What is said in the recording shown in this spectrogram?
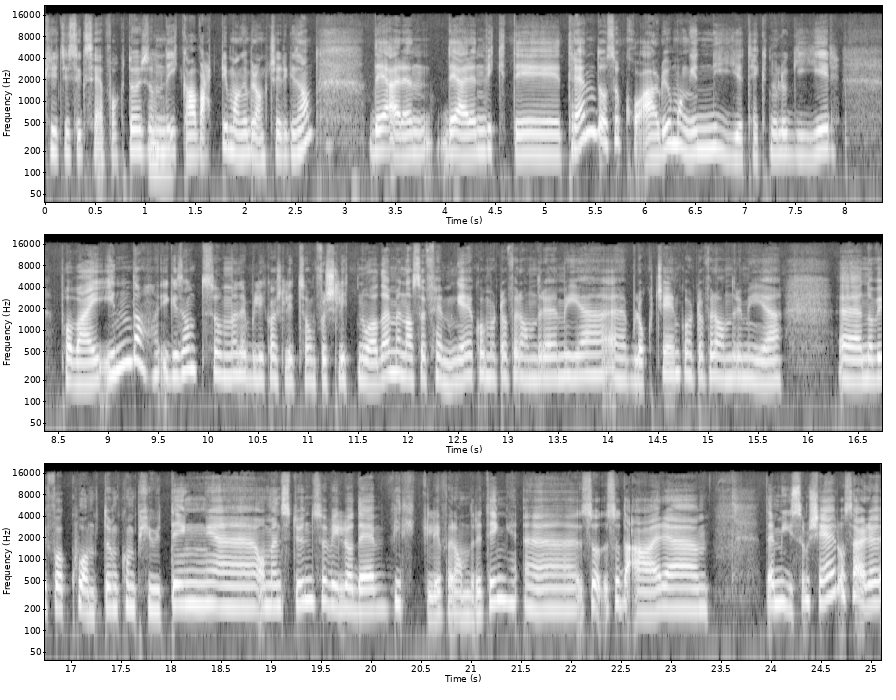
kritisk suksessfaktor som mm. det ikke har vært i mange bransjer. ikke sant? Det er en, det er en viktig trend. Og så er det jo mange nye teknologier på vei inn, da. ikke sant? Som det blir kanskje litt sånn forslitt noe av det, men altså 5G kommer til å forandre mye. Eh, blockchain kommer til å forandre mye. Eh, når vi får quantum computing eh, om en stund, så vil jo det virkelig forandre ting. Så, så det er det er mye som skjer, og så er det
